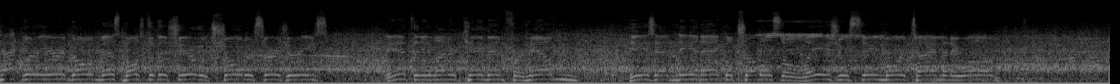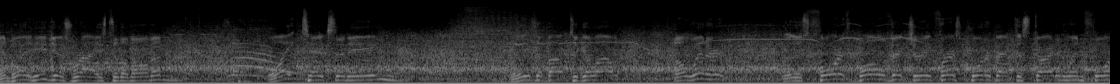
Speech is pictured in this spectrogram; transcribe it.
Tackler a year ago, missed most of this year with shoulder surgeries. Anthony Leonard came in for him. He's had knee and ankle trouble, so Lazear's seen more time than he will have. And boy, he just rise to the moment. White takes a knee. He's about to go out a winner with his fourth bowl victory. First quarterback to start and win four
